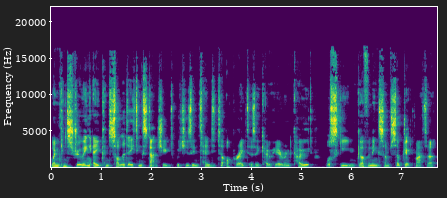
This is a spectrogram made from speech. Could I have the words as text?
when construing a consolidating statute which is intended to operate as a coherent code or scheme governing some subject matter,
